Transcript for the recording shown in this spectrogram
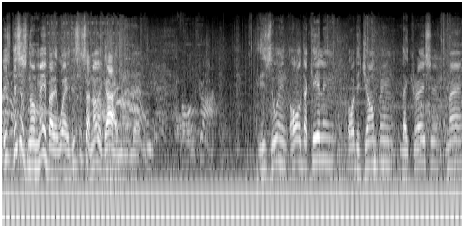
This, this is not me, by the way. This is another guy, man. That he's doing all the killing, all the jumping like crazy, man.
